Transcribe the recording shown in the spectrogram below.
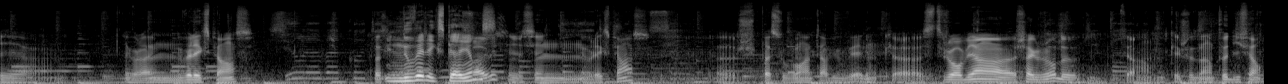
Et, et voilà, une nouvelle expérience. Une nouvelle Ah expérience oui, c'est- c'est une nouvelle expérience. Euh, je suis pas souvent interviewé, donc euh, c'est toujours bien euh, chaque jour de faire un- quelque chose d'un peu différent.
